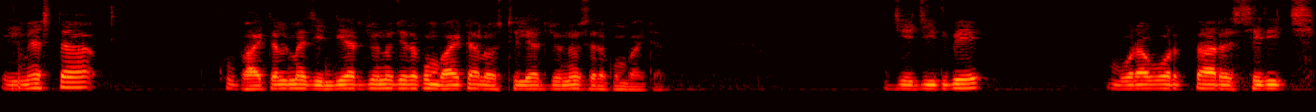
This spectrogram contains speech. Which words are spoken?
এই ম্যাচটা খুব ভাইটাল ম্যাচ ইন্ডিয়ার জন্য যেরকম ভাইটাল অস্ট্রেলিয়ার জন্য সেরকম ভাইটাল যে জিতবে বরাবর তার সিরিজ,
